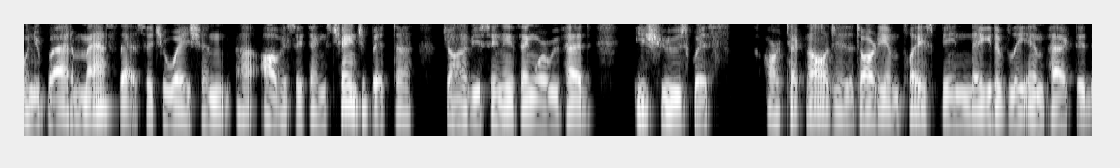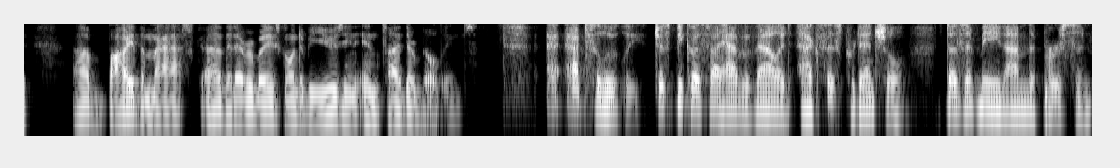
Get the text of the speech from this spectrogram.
when you add a mask that situation, uh, obviously things change a bit. Uh, John, have you seen anything where we've had issues with our technology that's already in place being negatively impacted uh, by the mask uh, that everybody's going to be using inside their buildings? A- absolutely. Just because I have a valid access credential doesn't mean I'm the person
